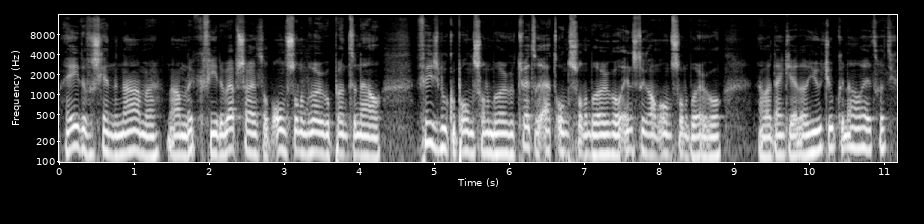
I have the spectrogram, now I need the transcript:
hele verschillende namen. Namelijk via de website op onszonnebreugel.nl, Facebook op onszonnebreugel, Twitter at onszonnebreugel, Instagram onszonnebreugel. En wat denk jij dat YouTube kanaal heet, Rutger?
